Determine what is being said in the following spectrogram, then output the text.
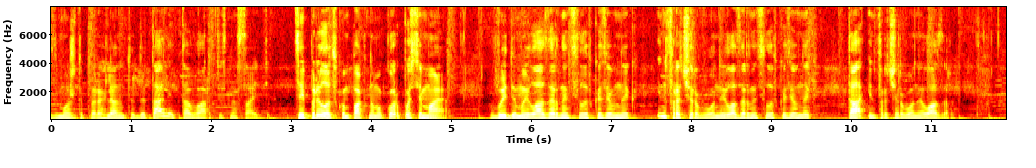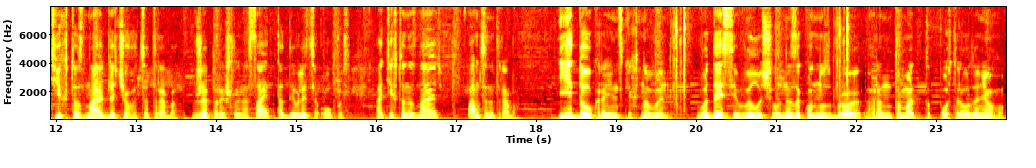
і зможете переглянути деталі та вартість на сайті. Цей прилад в компактному корпусі має видимий лазерний цілевказівник, інфрачервоний лазерний цілевказівник та інфрачервоний лазер. Ті, хто знають для чого це треба, вже перейшли на сайт та дивляться опис. А ті, хто не знають, вам це не треба. І до українських новин. В Одесі вилучили незаконну зброю, гранатомет та постріли до нього.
